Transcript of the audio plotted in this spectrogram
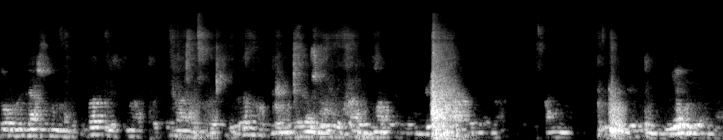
Доброго дня, шановні депутати, 18 питання про на питання. Є в нас?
